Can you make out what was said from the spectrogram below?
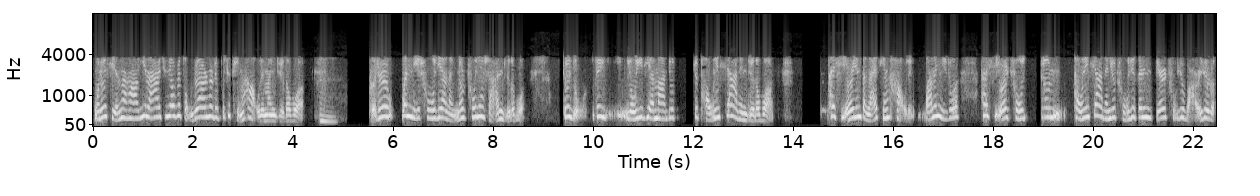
我就寻思哈，一来二去，要是总这样式的，不就挺好的吗？你知道不？嗯。可是问题出现了，你说出现啥？你知道不？就有这有一天嘛，就就头年夏天，你知道不？他媳妇人本来挺好的，完了你说他媳妇出就头年夏天就出去跟别人出去玩去了，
